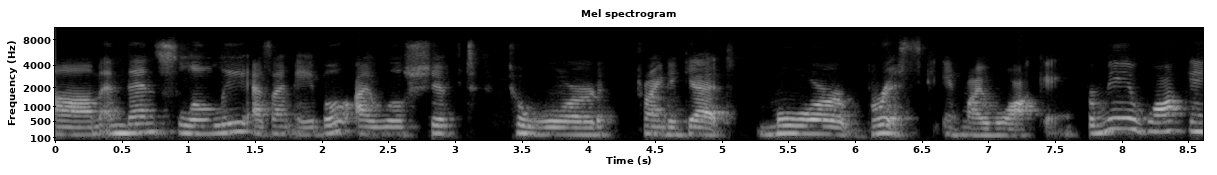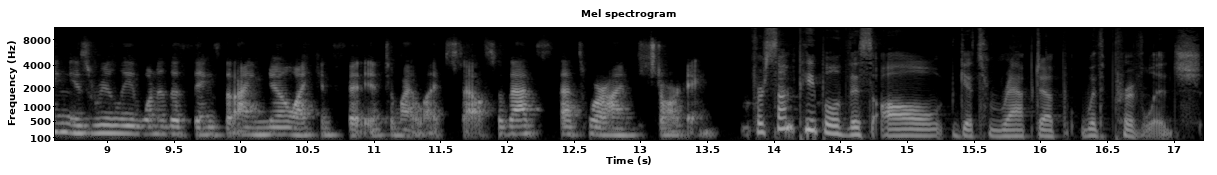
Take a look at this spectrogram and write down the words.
Um, and then slowly, as I'm able, I will shift toward trying to get more brisk in my walking. For me, walking is really one of the things that I know I can fit into my lifestyle. So that's that's where I'm starting. For some people, this all gets wrapped up with privilege.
